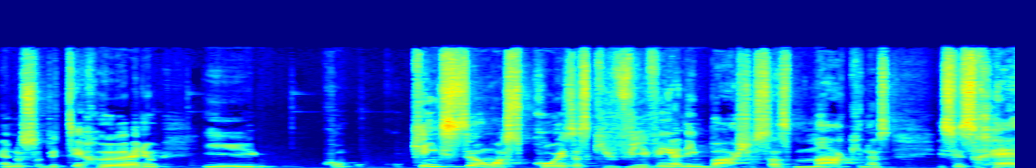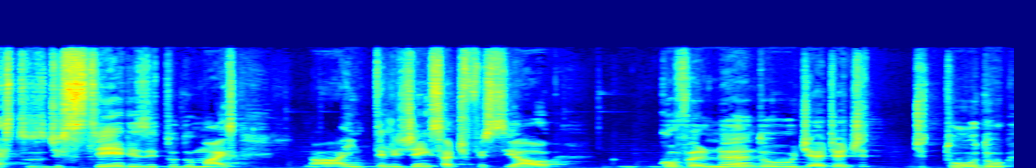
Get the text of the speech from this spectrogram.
é no subterrâneo e com, quem são as coisas que vivem ali embaixo, essas máquinas, esses restos de seres e tudo mais, a inteligência artificial governando o dia a dia de, de tudo,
